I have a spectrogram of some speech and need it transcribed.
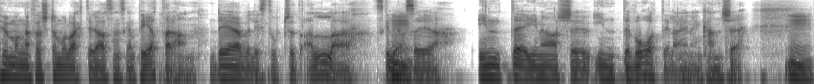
hur många första målvakter i Allsvenskan petar han? Det är väl i stort sett alla, skulle Mm. jag säga. Inte Ignace, inte Voutilainen kanske. Mm.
